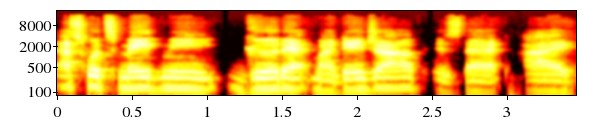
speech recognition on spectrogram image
that's what's made me good at my day job is that i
